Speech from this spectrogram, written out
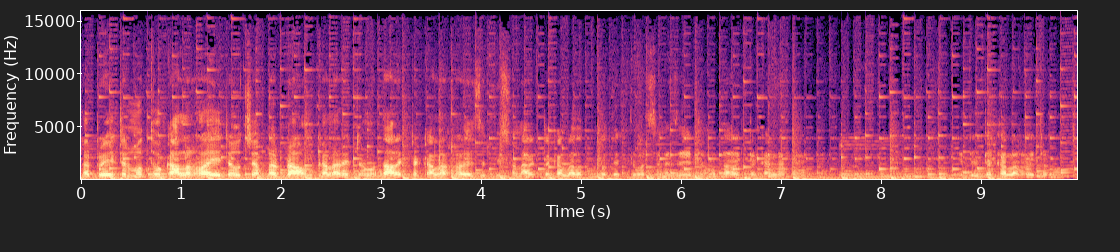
তারপরে এটার মধ্যেও কালার হয়, এটা হচ্ছে আপনার ব্রাউন কালার এটার মধ্যে আরেকটা কালার হয় যে পিছনে আরেকটা কালার আপনারা দেখতে পাচ্ছেন যে এটার মধ্যে আরেকটা কালার হয়। এই দুইটা কালার হয় এটার মধ্যে।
